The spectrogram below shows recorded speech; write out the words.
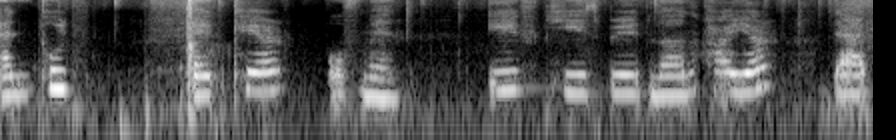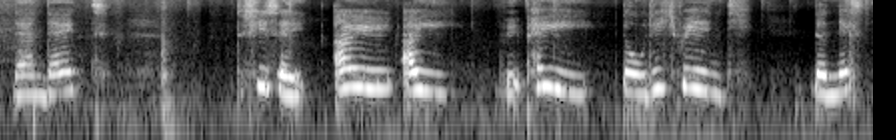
and told take care of man. If his spirit run higher that than that, she said, I I will pay the different the next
